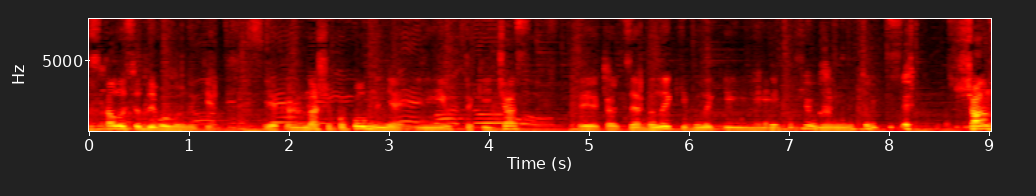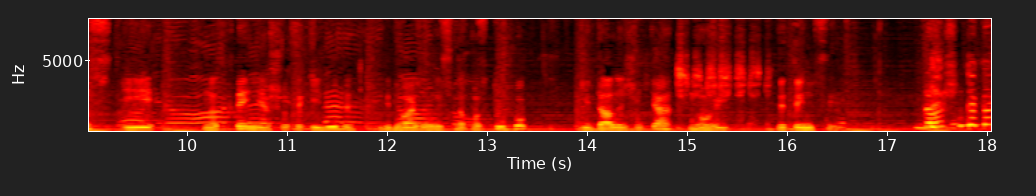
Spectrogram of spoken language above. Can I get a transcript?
Сталося диво велике. Я кажу, наше поповнення і в такий час е, я це великий, великий шанс і натхнення, що такі люди відважились на поступок і дали життя новій дитинці. Даша, яка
